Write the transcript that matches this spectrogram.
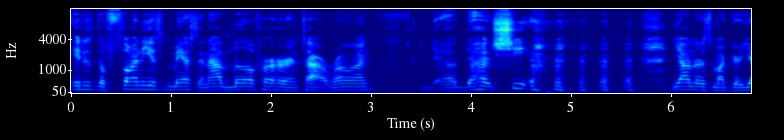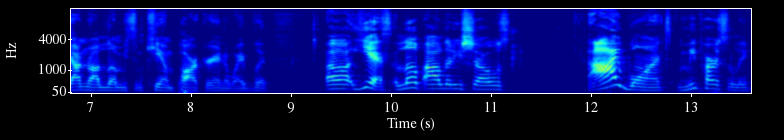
It is the funniest mess, and I love her her entire run. Uh, she, y'all know this my girl. Y'all know I love me some Kim Parker anyway. But uh, yes, love all of these shows. I want me personally.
